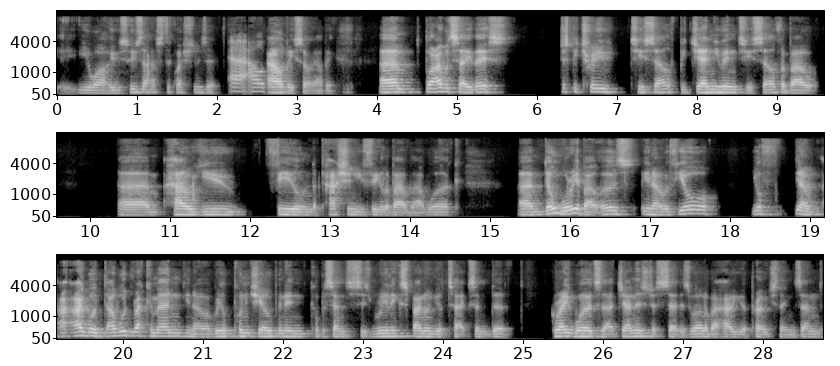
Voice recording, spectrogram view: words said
you are. Who's who's that asked the question? Is it uh, Albie? Albie, sorry, Albie. Um, but I would say this: just be true to yourself. Be genuine to yourself about um, how you feel and the passion you feel about that work um, don't worry about us. You know, if you're you're you know, I, I, would I would recommend, you know, a real punchy opening couple of sentences, really expand on your text and the great words that Jen has just said as well about how you approach things and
